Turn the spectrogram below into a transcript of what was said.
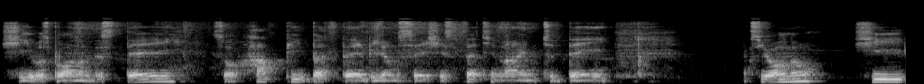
She was born on this day, so happy birthday, Beyonce. She's 39 today. As you all know, she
